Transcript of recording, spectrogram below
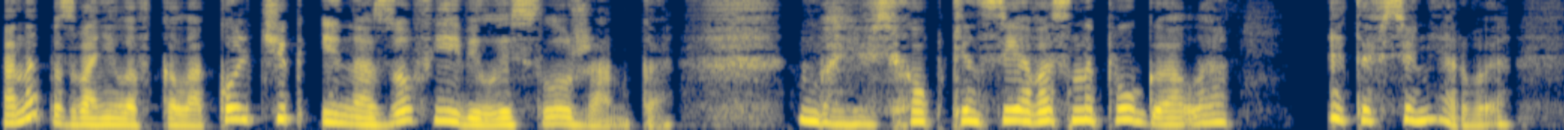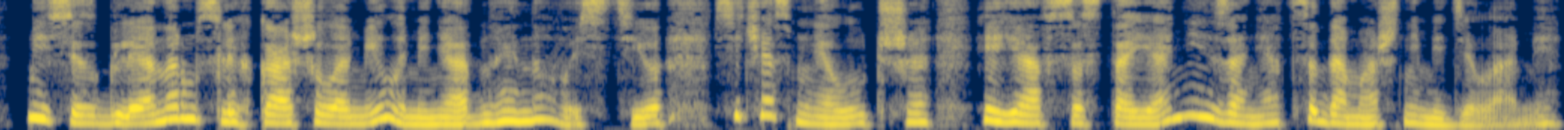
она позвонила в колокольчик, и на зов явилась служанка. «Боюсь, Хопкинс, я вас напугала. Это все нервы. Миссис Гленнерм слегка ошеломила меня одной новостью. Сейчас мне лучше, и я в состоянии заняться домашними делами.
